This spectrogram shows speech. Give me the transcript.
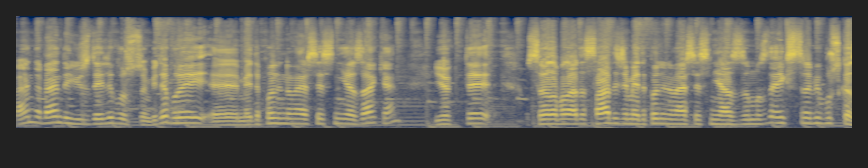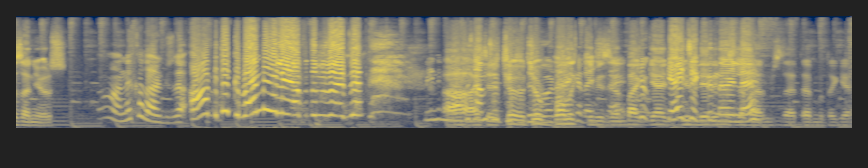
Ben de ben de %50 bursluyum. Bir de burayı e, Medipol Üniversitesi'ni yazarken YÖK'te sıralamalarda sadece Medipol Üniversitesi'ni yazdığımızda ekstra bir burs kazanıyoruz. Aa ne kadar güzel. Aa bir dakika ben de öyle yaptım zaten. Benim hafızam Ayça, çok kötüdür çok bu arada balık arkadaşlar. gibisin. Bak Çok- gel gerçekten güllerimiz de öyle. varmış zaten burada gel.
